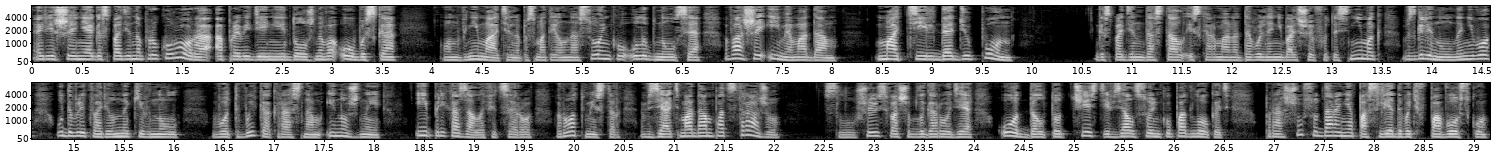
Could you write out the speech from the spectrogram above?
«Решение господина прокурора о проведении должного обыска...» Он внимательно посмотрел на Соньку, улыбнулся. «Ваше имя, мадам?» Матильда Дюпон». Господин достал из кармана довольно небольшой фотоснимок, взглянул на него, удовлетворенно кивнул. «Вот вы как раз нам и нужны», и приказал офицеру, «Ротмистер, взять мадам под стражу». «Слушаюсь, ваше благородие», отдал тот честь и взял Соньку под локоть. «Прошу, сударыня, последовать в повозку».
